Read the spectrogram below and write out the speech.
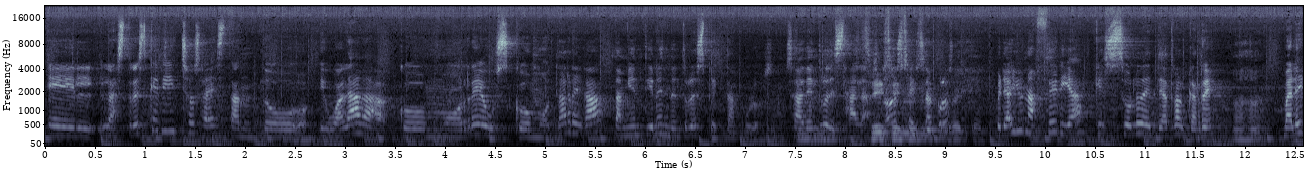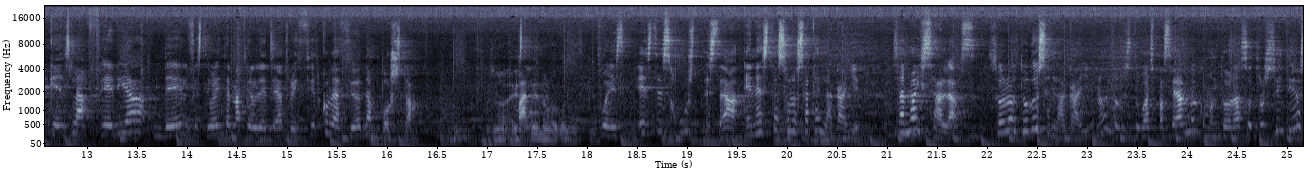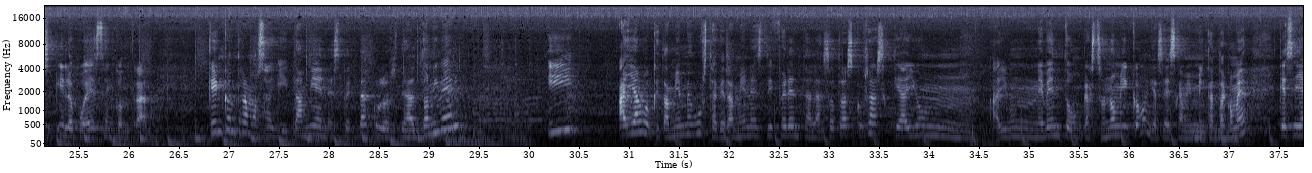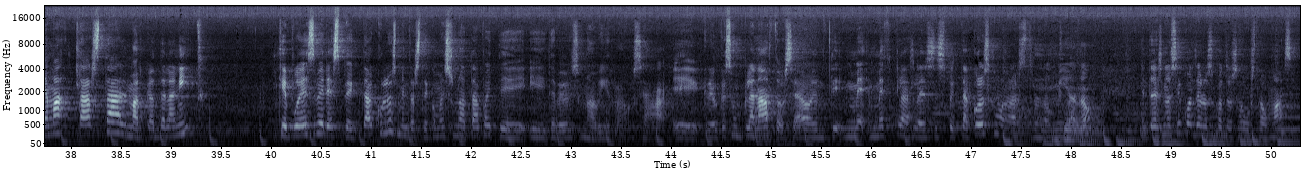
el- las tres que he dicho, ¿sabes? Tanto Igualada como Reus como Tárrega también tienen dentro de espectáculos, o sea, dentro de salas, Sí, ¿no? sí, sí, sí, espectáculos. correcto. pero hay una feria que es solo de teatro al carré, Ajá. ¿vale? Que es la feria del Festival Internacional de Teatro y Circo de la ciudad de Amposta. Pues no, este Vale. no lo conozco. Pues este es justo, sea, en esta solo se hace en la calle. O sea, no hay salas, solo todo es en la calle, ¿no? Entonces tú vas paseando como en todos los otros sitios y lo puedes encontrar. ¿Qué encontramos allí? También espectáculos de alto nivel y hay algo que también me gusta, que también es diferente a las otras cosas, que hay un, hay un evento gastronómico, ya sabéis que a mí me encanta comer, que se llama Tasta al Mercat de la Nit, que puedes ver espectáculos mientras te comes una tapa y te, y te bebes una birra. O sea, eh, creo que es un planazo. O sea, me- mezclas los espectáculos con la gastronomía, Claro. ¿no? Entonces, no sé cuál de los cuatro os ha gustado más.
